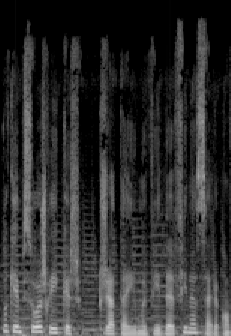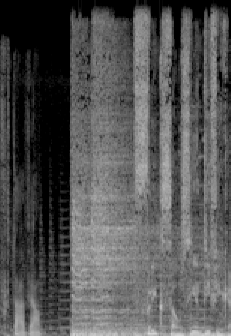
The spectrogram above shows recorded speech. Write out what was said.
do que em pessoas ricas, que já têm uma vida financeira confortável. Fricção científica.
